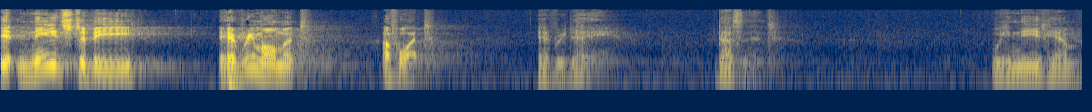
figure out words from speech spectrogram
It needs to be every moment of what? Every day, doesn't it? We need Him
